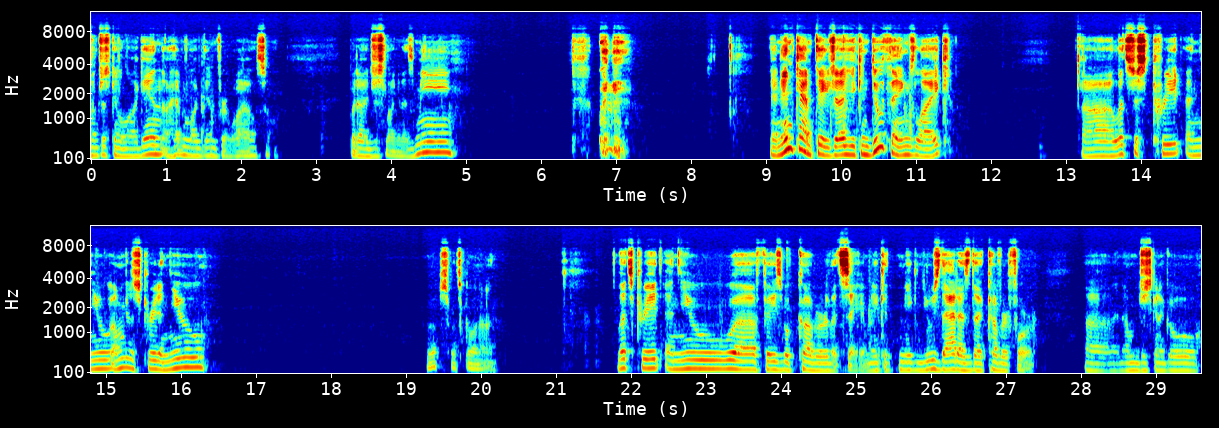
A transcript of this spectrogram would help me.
I'm just going to log in. I haven't logged in for a while so but I just log in as me. And in Camtasia you can do things like uh let's just create a new I'm going to just create a new oops what's going on let's create a new uh, Facebook cover let's say make it make use that as the cover for uh, and I'm just going to go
